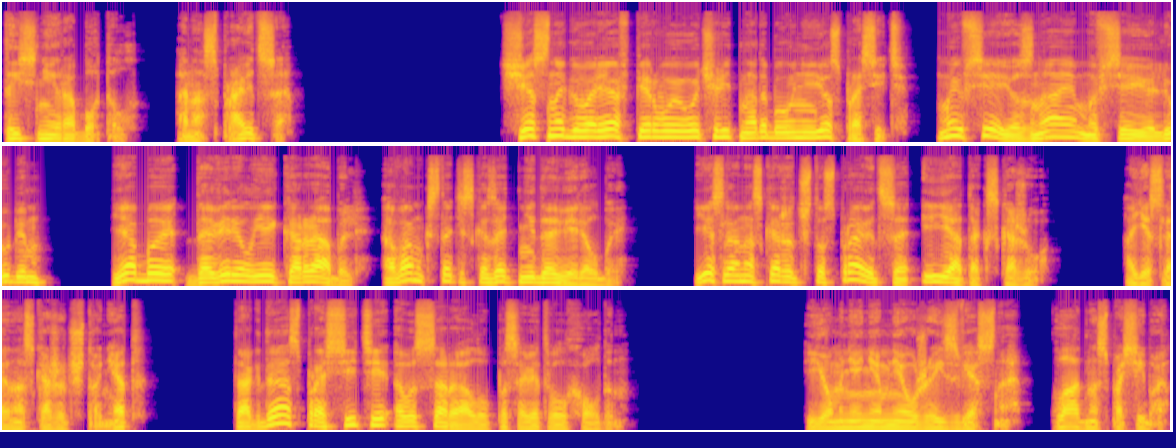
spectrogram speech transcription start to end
Ты с ней работал. Она справится? Честно говоря, в первую очередь надо бы у нее спросить. Мы все ее знаем, мы все ее любим. Я бы доверил ей корабль, а вам, кстати сказать, не доверил бы. Если она скажет, что справится, и я так скажу. А если она скажет, что нет? Тогда спросите о Вассаралу, посоветовал Холден. Ее мнение мне уже известно. Ладно, спасибо.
